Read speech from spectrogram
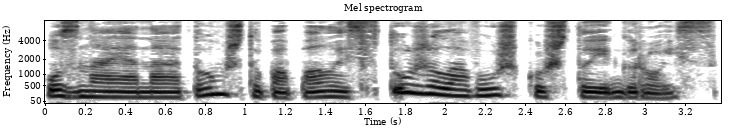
узная она о том, что попалась в ту же ловушку, что и Гройс.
